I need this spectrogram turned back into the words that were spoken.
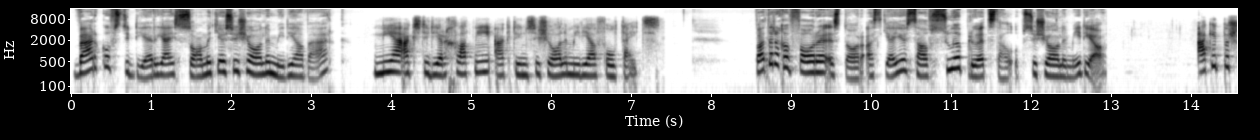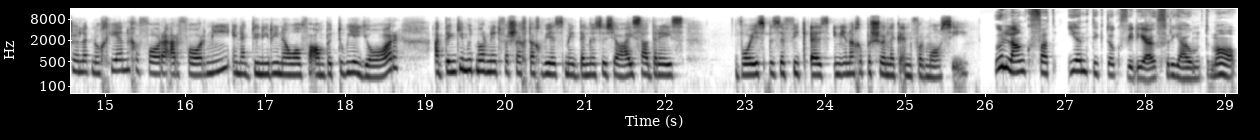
Werk of studeer jy saam met jou sosiale media werk? Nee, ek studeer glad nie. Ek doen sosiale media voltyds. Watter gevare is daar as jy jouself so blootstel op sosiale media? Ek het persoonlik nog geen gevare ervaar nie en ek doen hierdie nou al vir amper 2 jaar. Ek dink jy moet maar net versigtig wees met dinge soos jou huisadres, waar jy spesifiek is en enige persoonlike inligting. Hoe lank vat een TikTok video vir jou om te maak?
